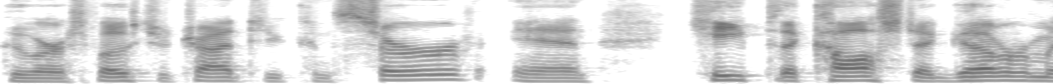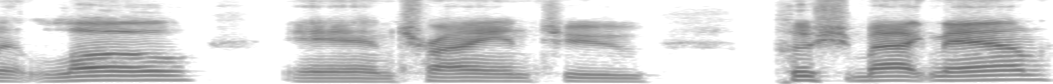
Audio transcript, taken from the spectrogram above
who are supposed to try to conserve and keep the cost of government low and trying to push back down,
